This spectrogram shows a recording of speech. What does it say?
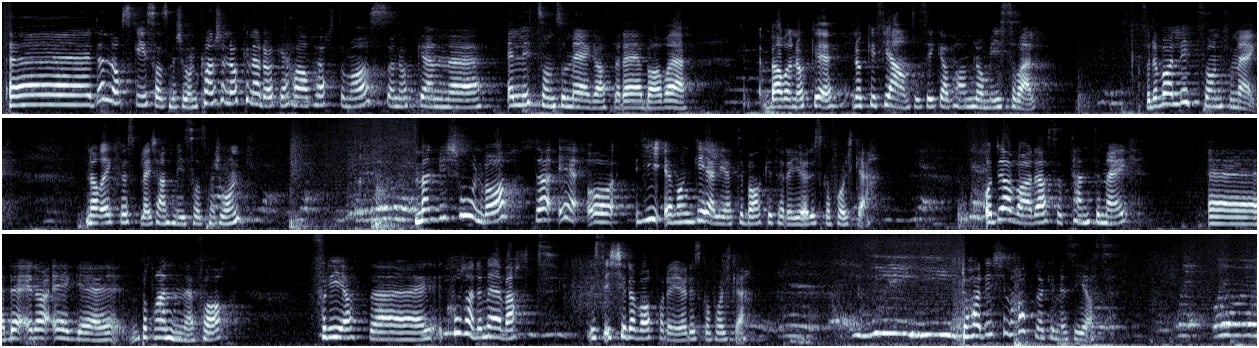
Den norske Israelsmisjonen. Kanskje noen av dere har hørt om oss, og noen eh, er litt sånn som meg, at det er bare, bare noe, noe fjernt som sikkert handler om Israel. For det var litt sånn for meg når jeg først ble kjent med Israelsmisjonen. Men visjonen vår det er å gi evangeliet tilbake til det jødiske folket. Og det var det som tente meg. Eh, det er det jeg eh, brenner for. Fordi at eh, Hvor hadde vi vært hvis ikke det var for det jødiske folket? Da hadde ikke vi hatt noe Messias.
